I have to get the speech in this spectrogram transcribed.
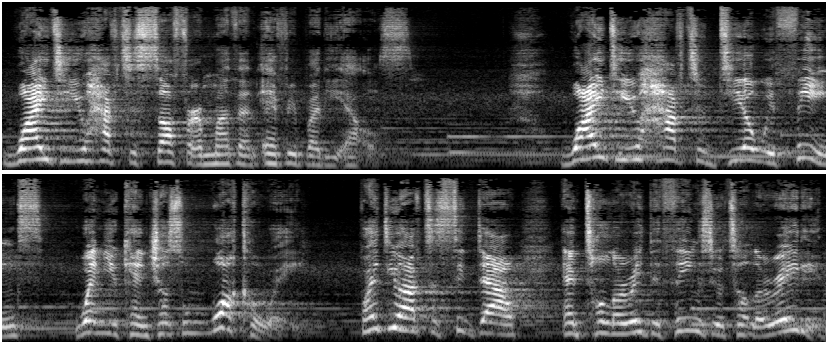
Why do you have to suffer more than everybody else? Why do you have to deal with things when you can just walk away? Why do you have to sit down and tolerate the things you're tolerating?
